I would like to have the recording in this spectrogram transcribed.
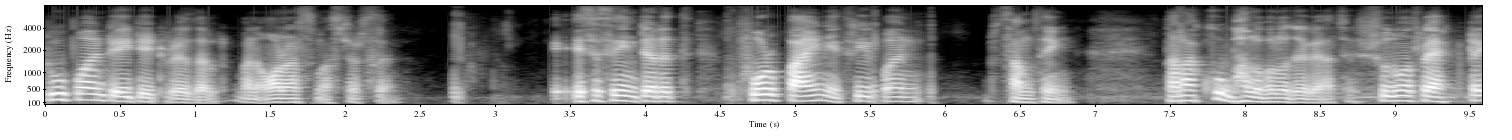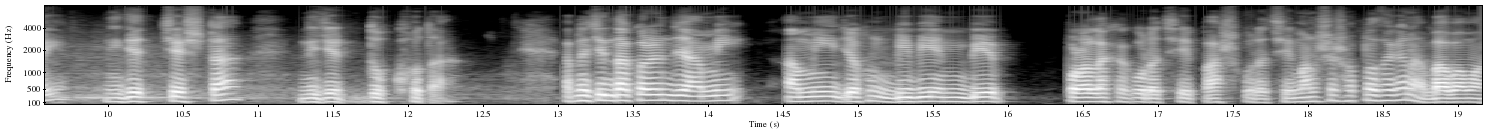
two point eight eight result মানে অনার্স মাস্টার্সে এসএসসি ইন্টারে ফোর পাইনি থ্রি পয়েন্ট সামথিং তারা খুব ভালো ভালো জায়গায় আছে। শুধুমাত্র একটাই, নিজের চেষ্টা, নিজের দক্ষতা। আপনি চিন্তা করেন যে আমি আমি যখন বিবি এম পড়ালেখা করেছি, পাশ করেছি, মানুষের স্বপ্ন থাকে না, বাবা মা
